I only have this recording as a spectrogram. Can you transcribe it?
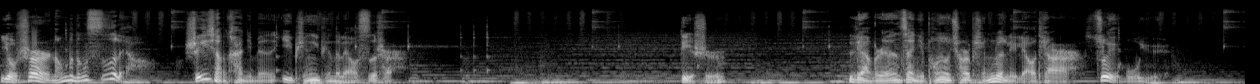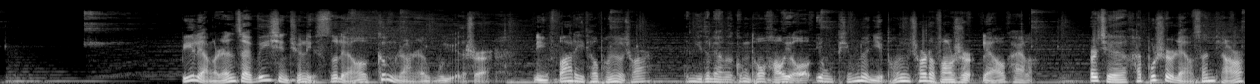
有事儿能不能私聊？谁想看你们一瓶一瓶的聊私事儿？第十，两个人在你朋友圈评论里聊天最无语。比两个人在微信群里私聊更让人无语的是，你发了一条朋友圈，你的两个共同好友用评论你朋友圈的方式聊开了，而且还不是两三条，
